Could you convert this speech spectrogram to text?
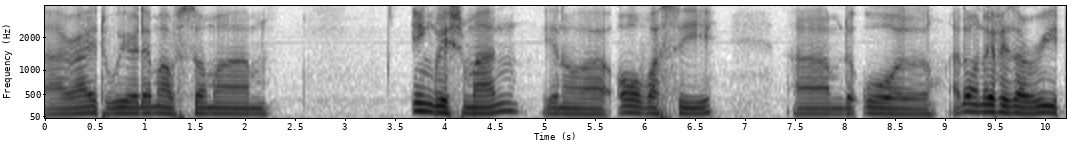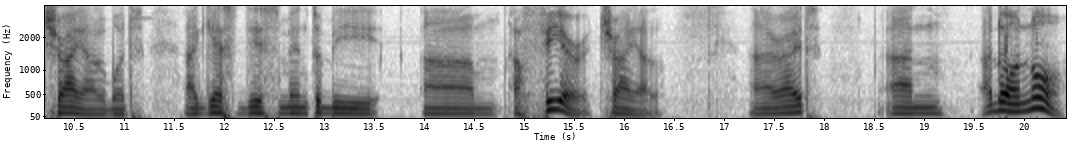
All right, where them have some um Englishman, you know, uh, oversee um the whole. I don't know if it's a retrial, but I guess this meant to be um, a fair trial. All right, and I don't know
